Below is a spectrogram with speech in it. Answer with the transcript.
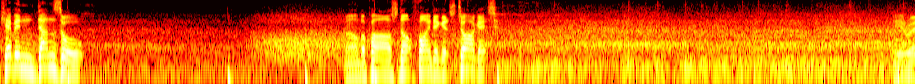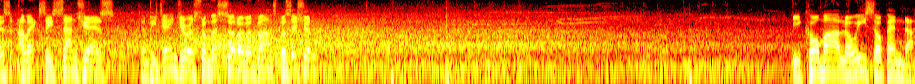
Kevin Danso. Well, the pass not finding its target. Here is Alexis Sanchez. Can be dangerous from this sort of advanced position. Ikoma Lois Openda.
